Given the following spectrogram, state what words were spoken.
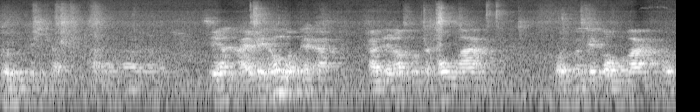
จนถึงกับเสียหายไปทั้งหมดนะครับ การได้รับผลกระทบบ้างผลมันจะตรงบ้างผล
